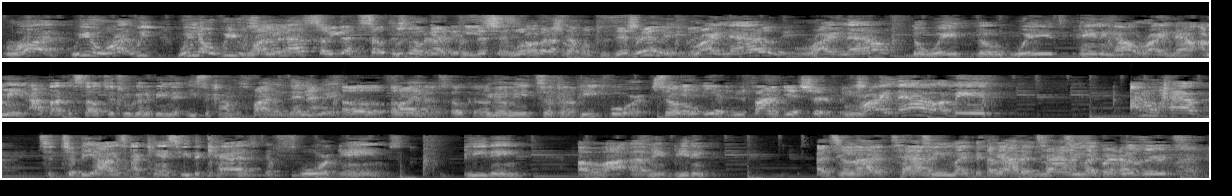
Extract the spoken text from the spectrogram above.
Run. We run. We we know we So run you, got, enough. so you got the Celtics We're going gonna out get of a position. We'll Oh, put ourselves sure. in position. Really? Right now, Really? right now, the way the way it's painting out right now. I mean, I thought the Celtics were going to be in the Eastern Conference Finals anyway. Oh, oh, finals. okay. You know what I mean? To uh-huh. compete for it. So Yeah, yeah, in the finals, yeah, sure. please. right now, I mean, I don't have to, to be honest. I can't see the Cavs in four games beating a lot. I mean, beating. It's a lot of like, talent. A team like the It's a lot of talent team like the spread out there, Wizards. man.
